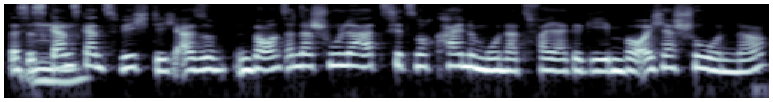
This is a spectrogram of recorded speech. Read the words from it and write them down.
Das ist mhm. ganz, ganz wichtig. Also bei uns an der Schule hat es jetzt noch keine Monatsfeier gegeben, bei euch ja schon. Ne?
